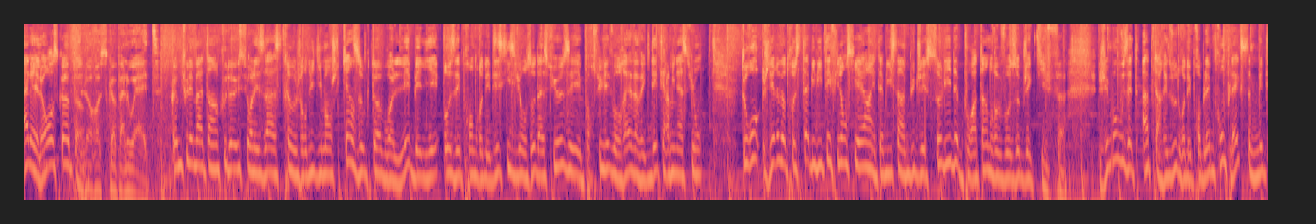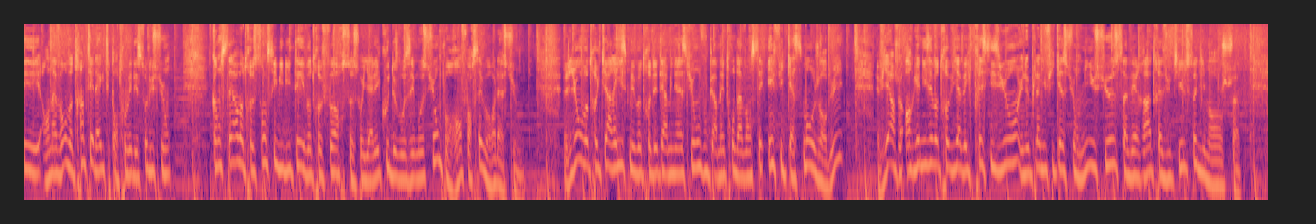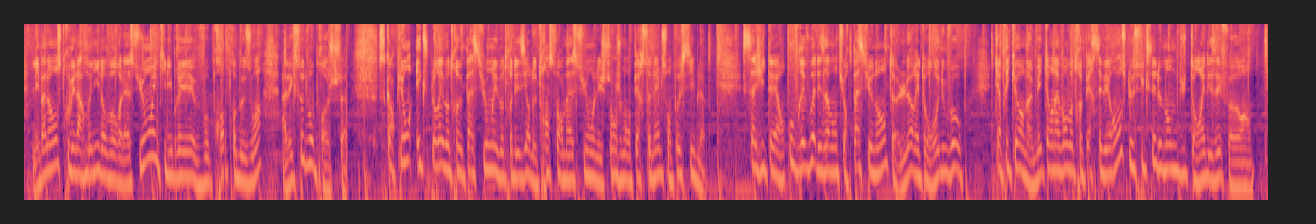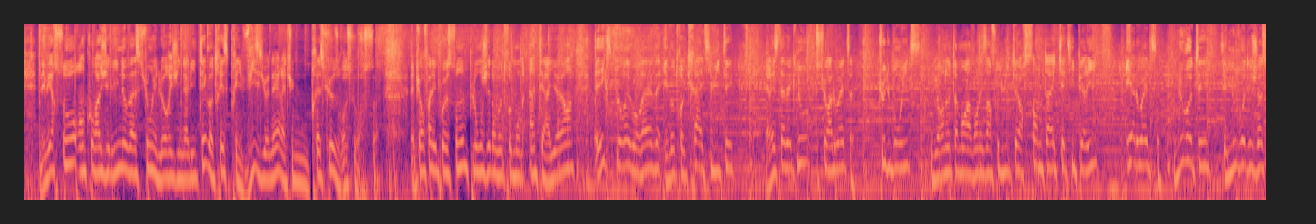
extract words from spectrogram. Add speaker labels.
Speaker 1: Allez, l'horoscope.
Speaker 2: L'horoscope Alouette.
Speaker 1: Comme tous les matins, un coup d'œil sur les astres. Et aujourd'hui, dimanche 15 octobre, les béliers, osez prendre des décisions audacieuses et poursuivez vos rêves avec détermination. Taureau, gérez votre stabilité financière, établissez un budget solide pour atteindre vos objectifs. Gémeaux, vous êtes apte à résoudre des problèmes complexes, mettez en avant votre intellect pour trouver des solutions. Cancer, votre sensibilité et votre force, soyez à l'écoute de vos émotions pour renforcer vos relations. Lion, votre charisme et votre détermination vous permettront d'avancer efficacement aujourd'hui. Vierge, organisez votre vie avec précision, une planification minutieuse s'avérera très utile ce dimanche. Les balances, trouvez l'harmonie dans vos relations, équilibrez vos propres besoins avec ceux de vos proches. Scorpion, explorez votre passion et votre désir de transformation, les changements personnels sont possibles. Sagittaire, ouvrez-vous à des aventures passionnantes, l'heure est au renouveau. Capricorne, mettez en avant votre persévérance, le succès demande du temps et des efforts. Les Verseaux, encouragez l'innovation et l'originalité, votre esprit visionnaire est une précieuse ressource. Et puis enfin les poissons, plongez dans votre monde intérieur et explorez vos rêves et votre créativité. Et restez avec nous sur Alouette, que du bon X. Il y aura notamment avant les infos de 8h Santa, Katy Perry et Alouette, nouveauté, c'est nouveau déjà.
